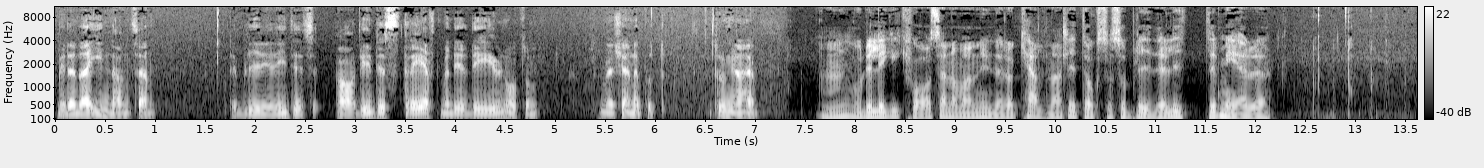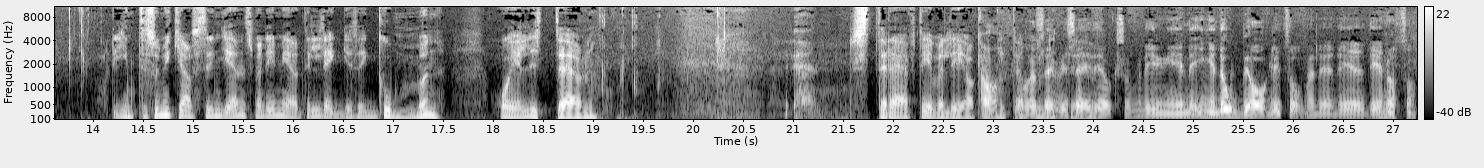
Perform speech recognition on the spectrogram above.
med den där hinnan sen. Det blir det är inte, ja, det är inte strävt men det, det är ju något som, som jag känner på tungan här. Mm, och det ligger kvar sen om man nu när det har kallnat lite också så blir det lite mer det är inte så mycket astringens men det är mer att det lägger sig i gommen och är lite Strävt är väl det jag kan ja, hitta. Ja, säger, vi säger det också. Men det är ju ingen, inget obehagligt så. Men det, det, det, är något som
